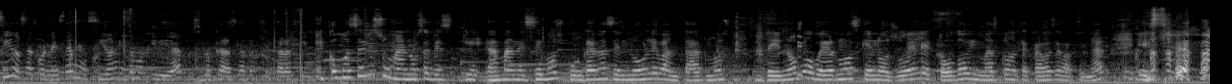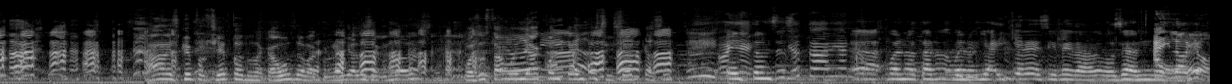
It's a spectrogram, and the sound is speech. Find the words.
sí, o sea, con esa emoción y esa emotividad, pues es lo que vas a reflejar así. Y como seres humanos, sabes que amanecemos con ganas de no levantarnos, de no movernos, que nos duele todo y más cuando te acabas de vacunar. Este, Ah, es que por cierto, nos acabamos de vacunar ya la segunda vez. Por eso estamos ya contentos y cerca. ¿sí? Oye, Entonces, yo todavía no. ah, bueno, bueno, ya, y quiere decirle edad, o sea, no. Ay, lo ¿eh? yo.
